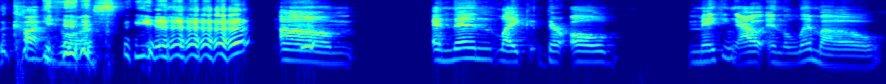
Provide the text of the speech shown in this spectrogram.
the cotton drawers. yeah. um and then like they're all making out in the limo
